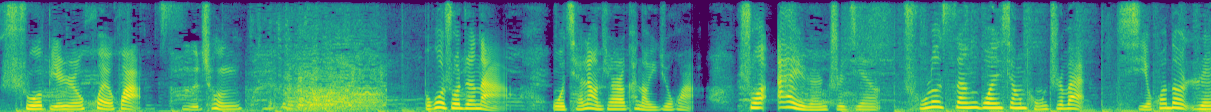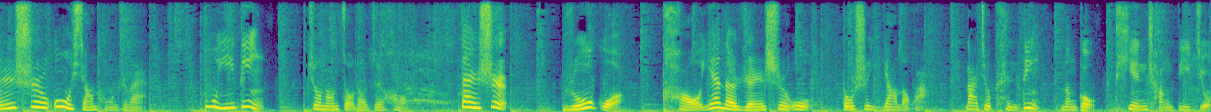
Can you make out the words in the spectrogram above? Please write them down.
说别人坏话死撑。不过说真的啊，我前两天看到一句话，说爱人之间除了三观相同之外，喜欢的人事物相同之外，不一定就能走到最后。但是，如果讨厌的人事物都是一样的话，那就肯定能够天长地久。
